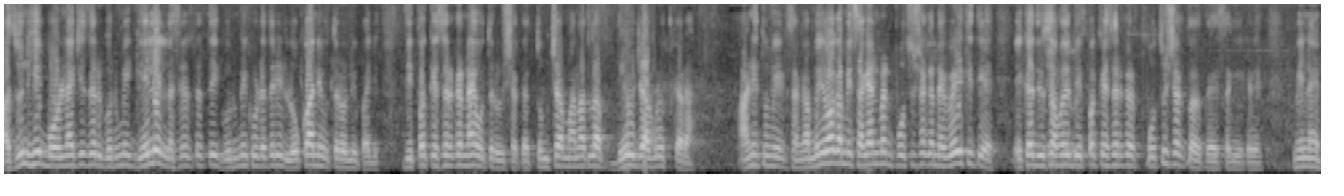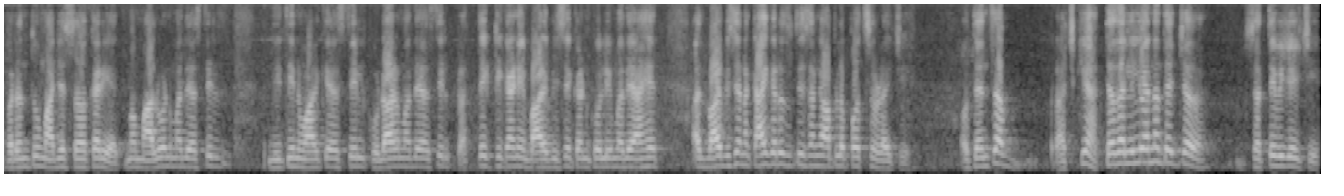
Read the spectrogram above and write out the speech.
अजून ही बोलण्याची जर गुरमी गेलेली नसेल तर ती गुरमी कुठेतरी लोकांनी उतरवली पाहिजे. दीपक केसरकर नाही उतरवू शकत. तुमच्या मनातला देव जागृत करा. आणि तुम्ही एक सांगा. मी बघा मी सगळ्यांपर्यंत पोहोचू शकत नाही. वेळ किती आहे? एका दिवसामध्ये दीपक केसरकर पोहोचू शकतात काय सगळीकडे? मी नाही परंतु माझे सहकारी आहेत. मग मालवणमध्ये असतील नितीन वाळके असतील कुडाळमध्ये असतील प्रत्येक ठिकाणी बाळबिसे कणकोलीमध्ये आहेत. आज बाळबिसेंना काय गरज होती सांगा आपलं पद सोडायची? त्यांचा राजकीय हत्या झालेली आहे ना त्यांच्या सत्यविजयची?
